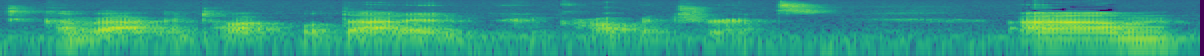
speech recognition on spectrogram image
to come back and talk about that and, crop insurance. Um,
